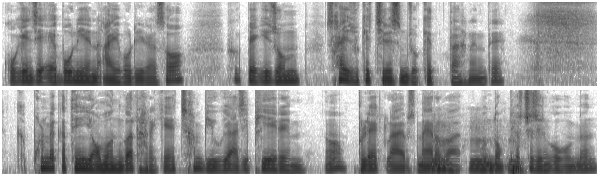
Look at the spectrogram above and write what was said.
그게 이제 Ebony and Ivory라서 흑백이 좀 사이좋게 지냈으면 좋겠다 하는데 그폴 맥카트니 염원과 다르게 참 미국의 아직 BLM 어 Black Lives Matter가 음, 운동 펼쳐지는 거 보면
